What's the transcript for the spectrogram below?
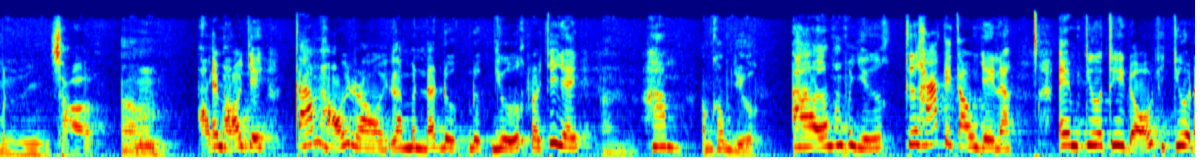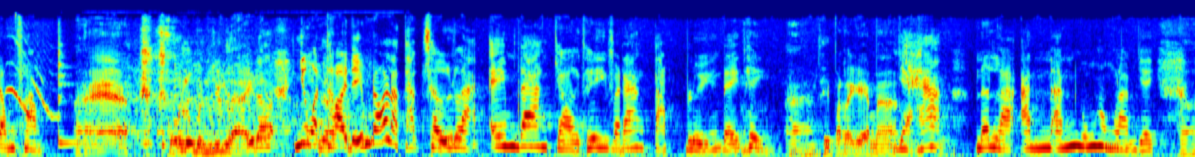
mình sợ. Ờ. Ừ. Ổng- em hỏi ổng- chị tám hỏi rồi là mình đã được được vượt rồi chứ gì? Ừ. không. Ông không vượt à ông không có vượt cứ hát cái câu gì nè em chưa thi đỗ thì chưa động phòng. À của lưu bình dương lễ đó. Nhưng mà thời điểm đó là thật sự là em đang chờ thi và đang tập luyện để thi. À thi paragame á. Dạ nên là anh anh cũng không làm gì. À.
